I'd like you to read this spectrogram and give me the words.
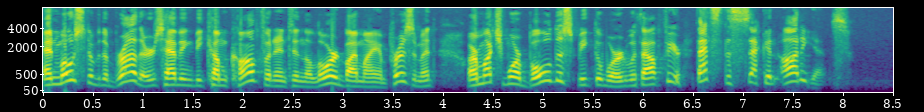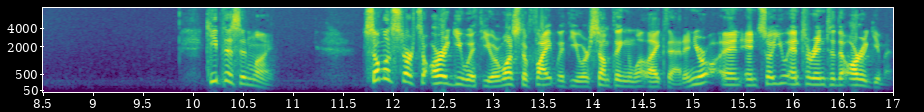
And most of the brothers, having become confident in the Lord by my imprisonment, are much more bold to speak the word without fear. That's the second audience. Keep this in mind someone starts to argue with you or wants to fight with you or something like that and, you're, and, and so you enter into the argument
